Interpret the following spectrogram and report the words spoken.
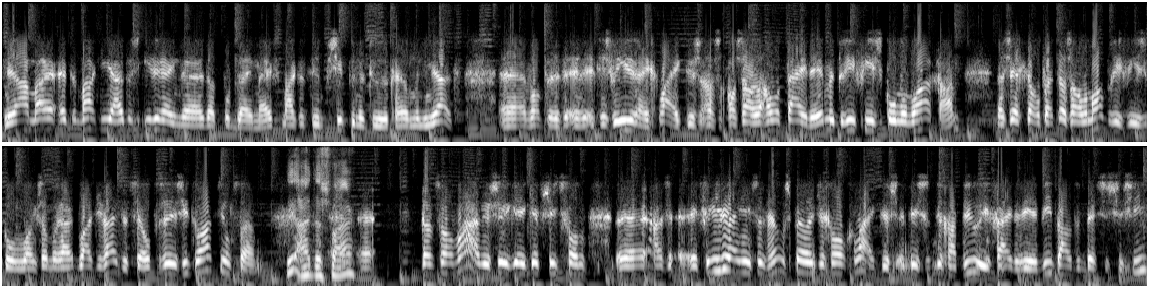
Ja, maar het maakt niet uit als iedereen uh, dat probleem heeft. Maakt het in principe natuurlijk helemaal niet uit. Uh, want het, het, is voor iedereen gelijk. Dus als, als zouden alle tijden hè, met drie, vier seconden omlaag gaan... dan zeg ik altijd, als allemaal drie, vier seconden langzaam rijden... blijft in feite hetzelfde situatie ontstaan. Ja, dat is waar. En, uh, dat is wel waar. Dus ik, ik heb zoiets van, uh, als, voor iedereen is het hele spelletje gewoon gelijk. Dus het, is, het gaat nu in feite weer, wie bouwt het beste chassis,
